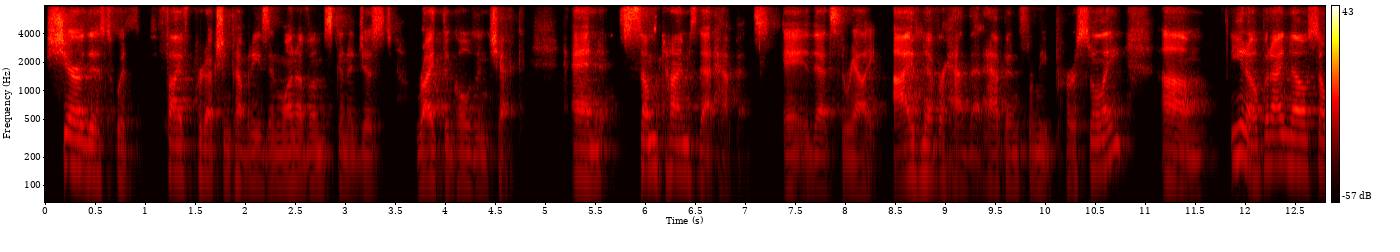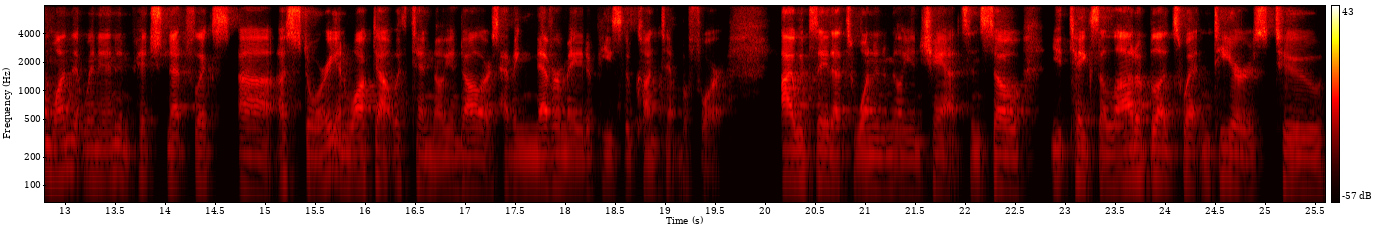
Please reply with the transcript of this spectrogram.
share this with five production companies and one of them's going to just write the golden check and sometimes that happens eh, that's the reality i've never had that happen for me personally um, you know but i know someone that went in and pitched netflix uh, a story and walked out with $10 million having never made a piece of content before I would say that's one in a million chance. And so it takes a lot of blood, sweat, and tears to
